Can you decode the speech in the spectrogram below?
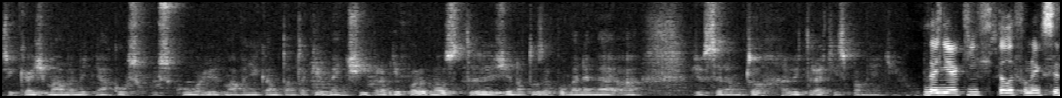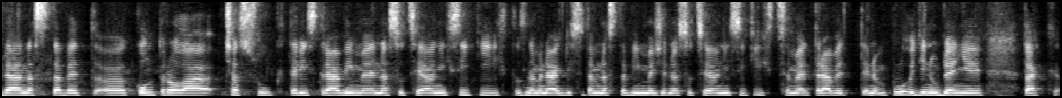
říkají, že máme mít nějakou schůzku a že máme někam tam taky menší pravděpodobnost, že na to zapomeneme a že se nám to vytratí z paměti. Na nějakých telefonech se dá nastavit eh, kontrola času, který strávíme na sociálních sítích. To znamená, když si tam nastavíme, že na sociálních sítích chceme trávit jenom půl hodinu denně, tak eh,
